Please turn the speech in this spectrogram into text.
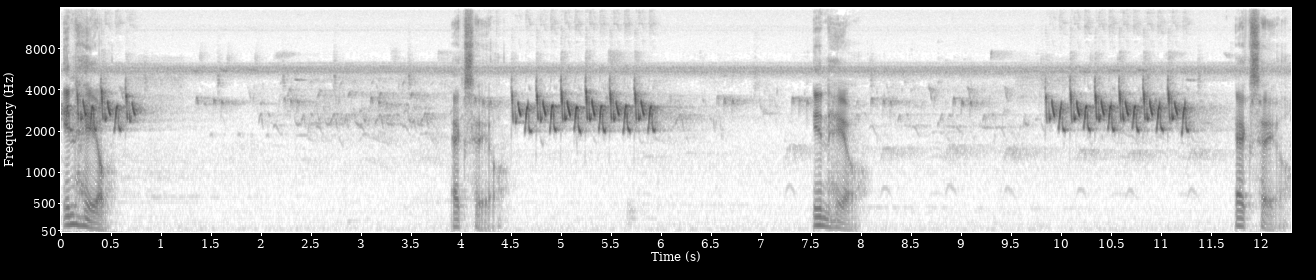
Inhale. Exhale. Inhale. Exhale.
